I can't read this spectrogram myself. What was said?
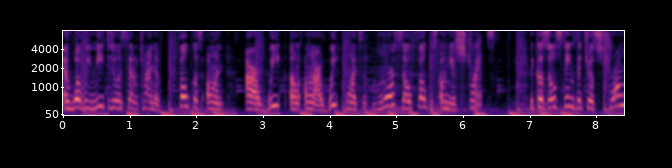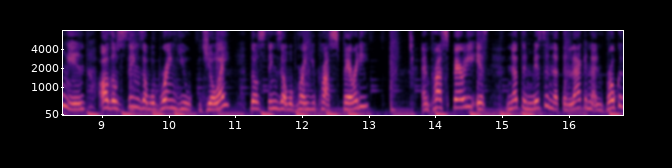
And what we need to do instead of trying to focus on our weak on, on our weak points, more so focus on your strengths because those things that you're strong in are those things that will bring you joy, those things that will bring you prosperity. And prosperity is nothing missing, nothing lacking, nothing broken.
